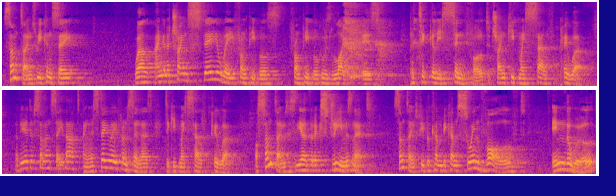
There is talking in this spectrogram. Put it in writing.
Sometimes we can say, well, I'm going to try and stay away from people's from people whose life is particularly sinful to try and keep myself pure. Have you heard of someone say that? I'm going to stay away from sinners to keep myself pure. Or sometimes it's the other extreme, isn't it? Sometimes people can become so involved in the world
